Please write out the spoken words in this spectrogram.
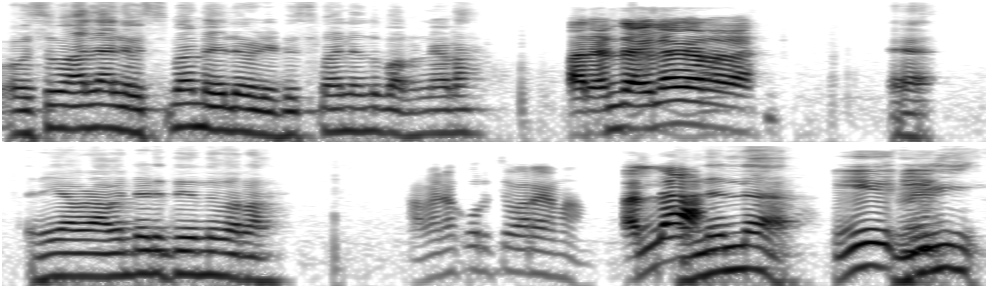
ഉസ്മാൻ അല്ല ഉസ്മാൻ ഡയലോഗ് ഉസ്മാൻ ഒന്ന് പറഞ്ഞാടാ. ആ രണ്ട് ഡയലോഗ് ഏ, നീ അവ- അവന്റെ അടുത്ത് നിന്ന് പറ. അവനെ കുറിച്ച് പറയണം? അല്ല. അല്ലല്ല. ഈ ഈ-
